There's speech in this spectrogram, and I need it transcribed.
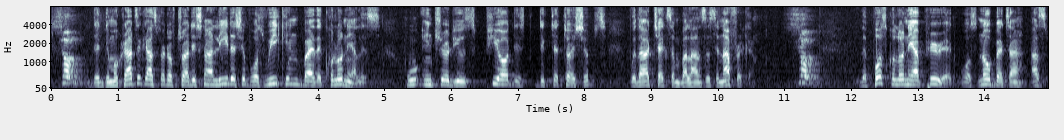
Sure. The democratic aspect of traditional leadership was weakened by the colonialists who introduced pure dis- dictatorships without checks and balances in Africa. Sure. The post colonial period was no better as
